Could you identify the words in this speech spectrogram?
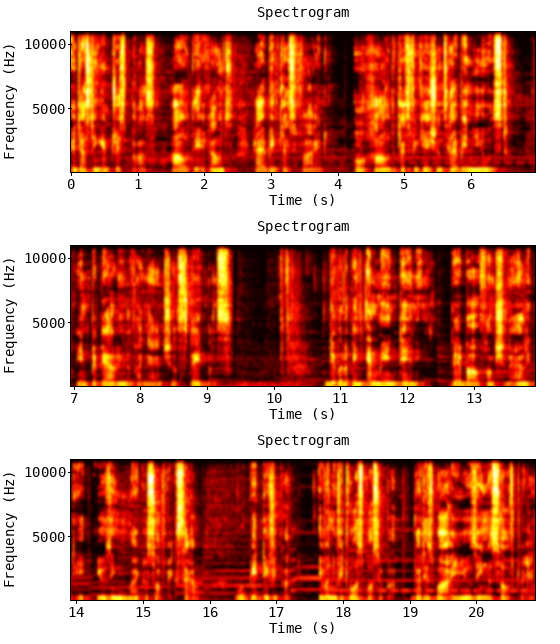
adjusting entries past how the accounts have been classified or how the classifications have been used in preparing the financial statements. Developing and maintaining the above functionality using Microsoft Excel would be difficult even if it was possible. That is why using a software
